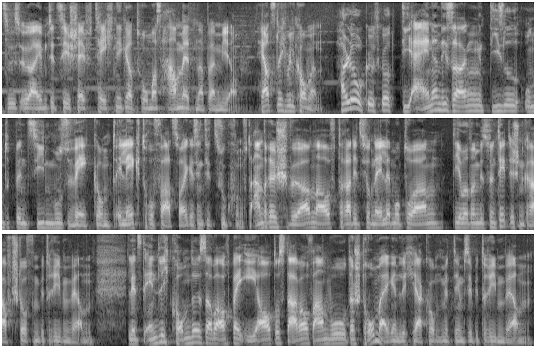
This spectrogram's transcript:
Dazu ist ÖAMTC-Cheftechniker Thomas Hammedner bei mir. Herzlich willkommen. Hallo, grüß Gott. Die einen, die sagen, Diesel und Benzin muss weg und Elektrofahrzeuge sind die Zukunft. Andere schwören auf traditionelle Motoren, die aber dann mit synthetischen Kraftstoffen betrieben werden. Letztendlich kommt es aber auch bei E-Autos darauf an, wo der Strom eigentlich herkommt, mit dem sie betrieben werden.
